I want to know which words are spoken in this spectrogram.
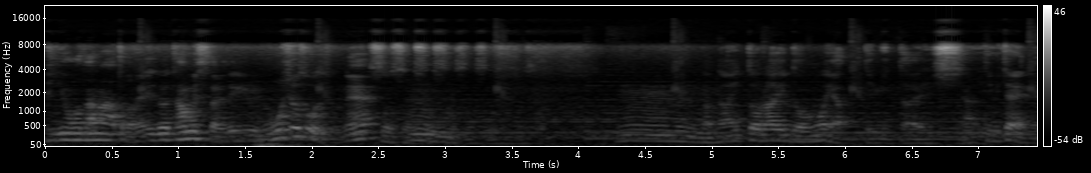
微妙だなとかねいろいろ試したりできる面白そうですよね。そうそうそうそうそうそう。うん、ナイトライドもやってみたいし。やってみたいね。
